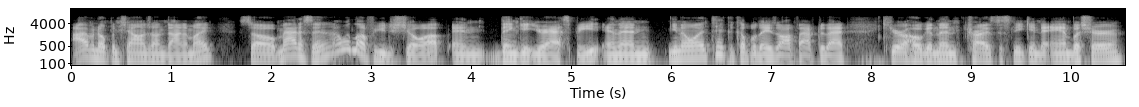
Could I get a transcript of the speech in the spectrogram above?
I have an open challenge on Dynamite. So, Madison, I would love for you to show up and then get your ass beat. And then, you know what? Take a couple days off after that. Kiera Hogan then tries to sneak into ambush her.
